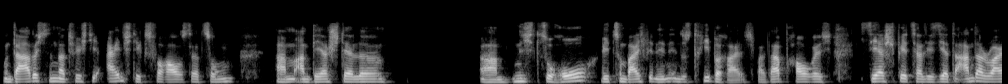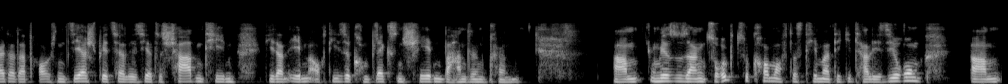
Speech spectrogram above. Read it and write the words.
Und dadurch sind natürlich die Einstiegsvoraussetzungen ähm, an der Stelle ähm, nicht so hoch wie zum Beispiel in den Industriebereich, weil da brauche ich sehr spezialisierte Underwriter, da brauche ich ein sehr spezialisiertes Schadenteam, die dann eben auch diese komplexen Schäden behandeln können. Ähm, um mir sozusagen zurückzukommen auf das Thema Digitalisierung, ähm,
